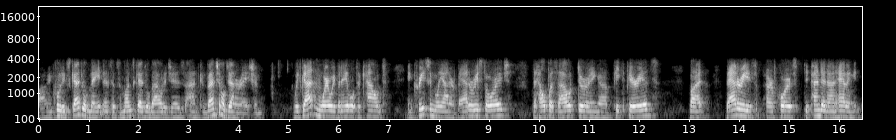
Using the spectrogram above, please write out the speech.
uh, including scheduled maintenance and some unscheduled outages on conventional generation. We've gotten where we've been able to count increasingly on our battery storage to help us out during uh, peak periods. But batteries are, of course, dependent on having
